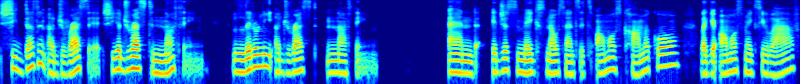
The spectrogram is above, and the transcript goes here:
she doesn't address it. She addressed nothing. Literally addressed nothing. And it just makes no sense. It's almost comical, like it almost makes you laugh,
